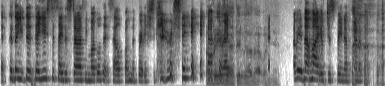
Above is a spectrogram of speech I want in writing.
because they, they, they used to say the Stasi modelled itself on the British security. Oh, really? I didn't know that one. Yeah. I mean, that might have just been a kind of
